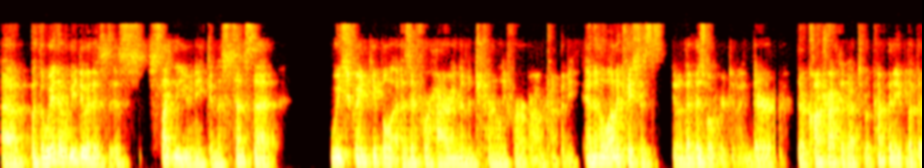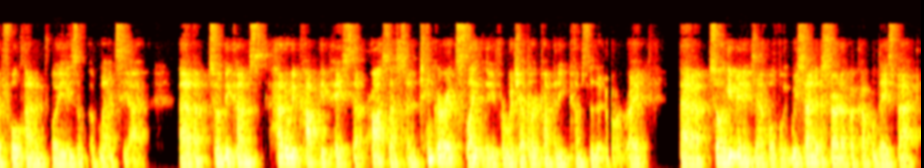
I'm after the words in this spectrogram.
Uh, but the way that we do it is is slightly unique in the sense that we screen people as if we're hiring them internally for our own company. And in a lot of cases, you know, that is what we're doing. They're they're contracted out to a company, but they're full-time employees of, of Light CI. Um, so it becomes how do we copy paste that process and tinker it slightly for whichever company comes to the door, right? Uh, so I'll give you an example. We, we signed a startup a couple days back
